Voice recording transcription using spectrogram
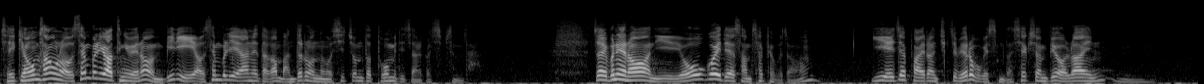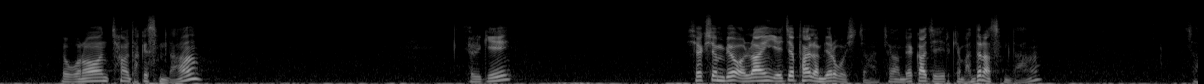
제 경험상으로 assembly 같은 경우에는 미리 assembly 안에다가 만들어 놓는 것이 좀 더 도움이 되지 않을까 싶습니다. 자 이번에는 이 요거에 대해서 한번 살펴보죠. 이 예제 파일은 직접 열어보겠습니다. section view 온라인 음, 요거는 창을 닫겠습니다. 열기. section view 온라인 예제 파일 한번 열어보시죠. 제가 몇 가지 이렇게 만들어 놨습니다. 자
